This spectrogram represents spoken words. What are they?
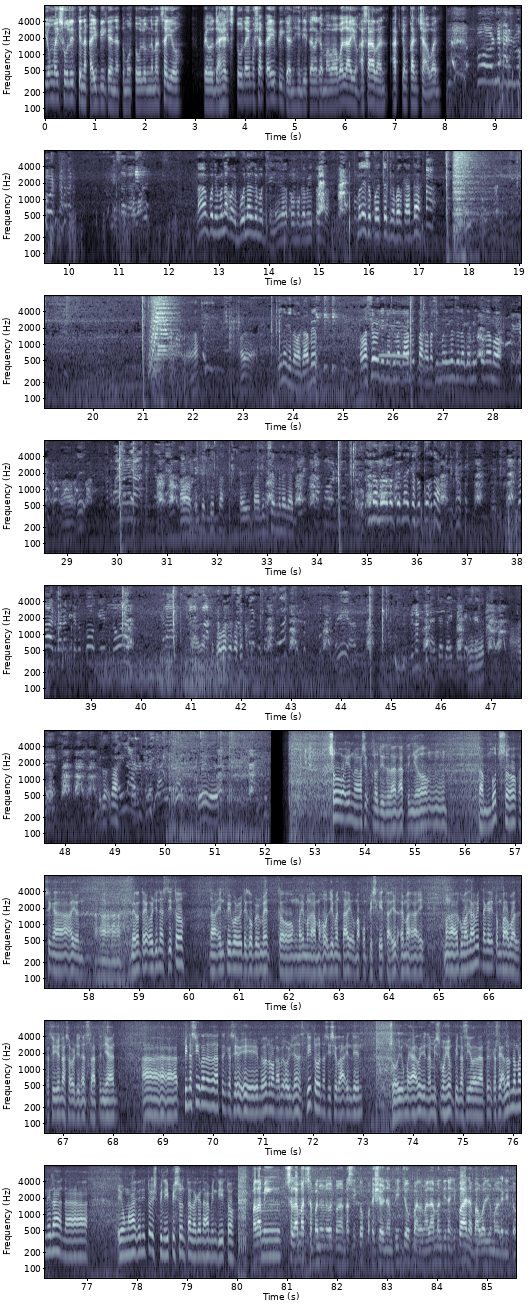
Yung may sulit ka na kaibigan na tumutulong naman sa'yo, pero dahil tunay mo siyang kaibigan, hindi talaga mawawala yung asaran at yung kantsawan. Naampun mo na kung ibunal ni mo. May nga po mo gamiton na. Mali supportive nga barkada. Ah, ah, hindi na gina magamit. Para sure nga di magamit ba kay basin mo ingon sila gamiton na mo. Ah, di. Ah, confiscate na. Kay paligsan mo na gad. Okay na mo magkanay kasuko na. Ba, di ba lagi kasuko, gi pagawas. Gawa sa kasuko. Ay, nilang Init. Ano? Bilo na. Pilit. So ayun mga kasipno dinala natin yung tambutso kasi nga ayun ah, meron tayong ordinance dito na in favor of the government kung may mga mahuli man tayo makumpiskate tayo ay mga, mga gumagamit na ganitong bawal kasi yun nasa ordinance natin yan at pinasira na natin kasi eh, meron naman kami ordinance dito na sisirain din so yung may-ari na mismo yung pinasira natin kasi alam naman nila na yung mga ganito is pinipison talaga namin dito Maraming salamat sa panonood mga kasikop. Pakishare ng video para malaman din ng iba na bawal yung mga ganito.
